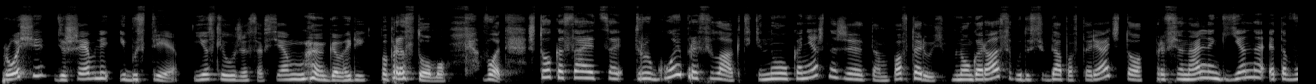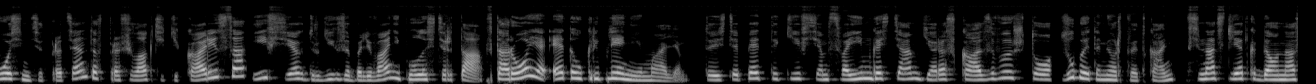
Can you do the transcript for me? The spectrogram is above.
Проще, дешевле и быстрее, если уже совсем говорить по-простому. Вот. Что касается другой профилактики, ну, конечно же, там, повторюсь, много раз и буду всегда повторять, что профессиональная гигиена – это 80% профилактики кариеса и всех других других заболеваний полости рта. Второе – это укрепление эмали. То есть, опять-таки, всем своим гостям я рассказываю, что зубы – это мертвая ткань. В 17 лет, когда у нас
